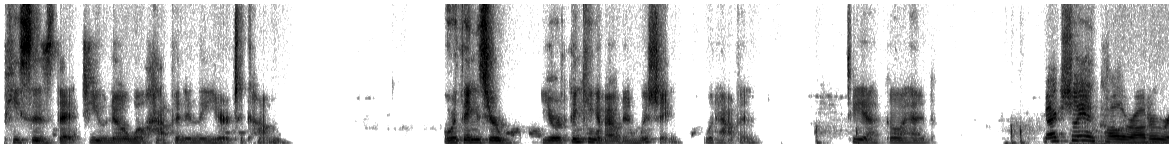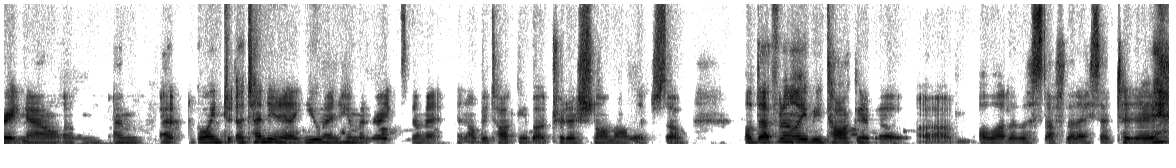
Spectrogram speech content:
pieces that you know will happen in the year to come? Or things you're you're thinking about and wishing would happen? Tia, go ahead. I'm actually in Colorado right now. Um, I'm at, going to attending a UN Human Rights Summit, and I'll be talking about traditional knowledge. So I'll definitely be talking about um, a lot of the stuff that I said today,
